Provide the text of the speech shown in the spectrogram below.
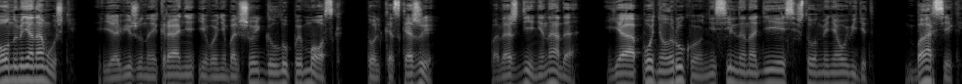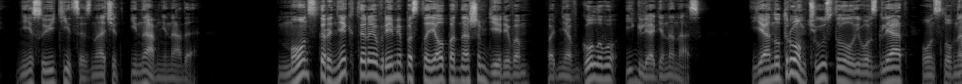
«Он у меня на мушке. Я вижу на экране его небольшой глупый мозг. Только скажи, «Подожди, не надо!» Я поднял руку, не сильно надеясь, что он меня увидит. «Барсик, не суетиться, значит, и нам не надо». Монстр некоторое время постоял под нашим деревом, подняв голову и глядя на нас. Я нутром чувствовал его взгляд, он словно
